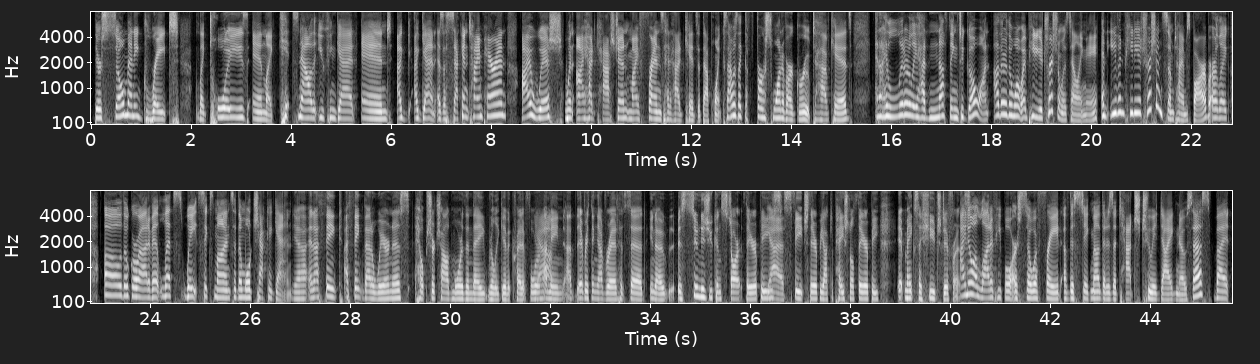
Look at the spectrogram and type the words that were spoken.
there's so many great like toys and like kits now that you can get. And ag- again, as a second time parent, I wish when I had Cashton, my friends had had kids at that point because I was like the first one of our group to have kids. And I literally had nothing to go on other than what my pediatrician was telling me. And even pediatricians sometimes, Barb, are like, oh, they'll grow out of it. Let's wait six months and then we'll check again. Yeah, and I think I think that awareness helps your child more than they really give it credit for. Yeah. I mean, I, everything I've read has said, you know, as soon as you can start therapy, Yes. speech therapy, occupational therapy, it makes a huge difference. I know a lot of people are so afraid of the stigma that is attached to a diagnosis, but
